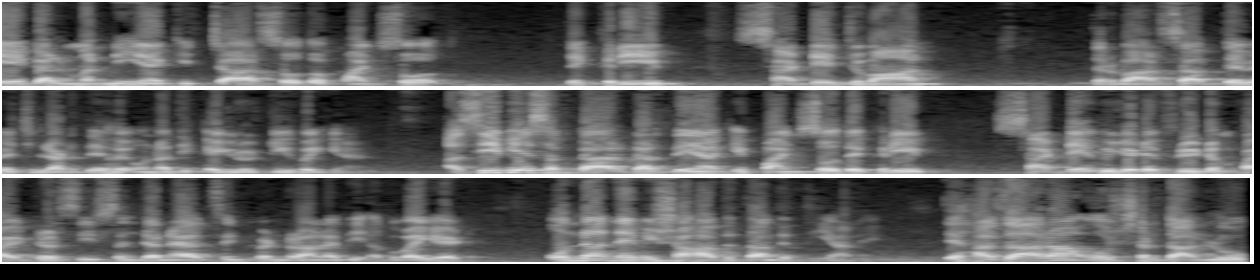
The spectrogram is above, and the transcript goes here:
ਇਹ ਗੱਲ ਮੰਨੀ ਹੈ ਕਿ 400 ਤੋਂ 500 ਦੇ ਕਰੀਬ ਸਾਡੇ ਜਵਾਨ ਦਰਬਾਰ ਸਾਹਿਬ ਦੇ ਵਿੱਚ ਲੜਦੇ ਹੋਏ ਉਹਨਾਂ ਦੀ ਕੈਜੂਲਟੀ ਹੋਈ ਹੈ। ਅਸੀਂ ਵੀ ਇਹ ਸਤਿਕਾਰ ਕਰਦੇ ਹਾਂ ਕਿ 500 ਦੇ ਕਰੀਬ ਸਾਡੇ ਵੀ ਜਿਹੜੇ ਫਰੀडम ਫਾਈਟਰ ਸੀ ਸੰਜਰਨੈਲ ਸਿੰਘ ਭਿੰਡਰਾਂਲੇ ਦੀ ਅਗਵਾਈ ਹੇਠ, ਉਹਨਾਂ ਨੇ ਵੀ ਸ਼ਹਾਦਤਾਂ ਦਿੱਤੀਆਂ ਨੇ ਤੇ ਹਜ਼ਾਰਾਂ ਉਹ ਸ਼ਰਧਾਲੂ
